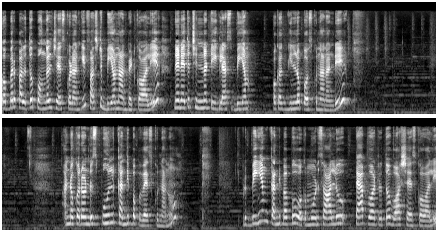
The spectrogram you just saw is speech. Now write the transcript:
కొబ్బరి పాలతో పొంగల్ చేసుకోవడానికి ఫస్ట్ బియ్యం నానబెట్టుకోవాలి. నేనైతే చిన్న టీ గ్లాస్ బియ్యం ఒక గిన్నెలో పోసుకున్నానండి. అండ్ ఒక రెండు స్పూన్లు కందిపప్పు వేసుకున్నాను. ఇప్పుడు బియ్యం కందిపప్పు ఒక మూడు సార్లు ట్యాప్ వాటర్తో వాష్ చేసుకోవాలి.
